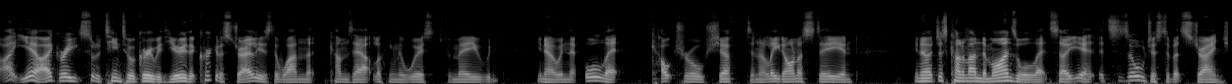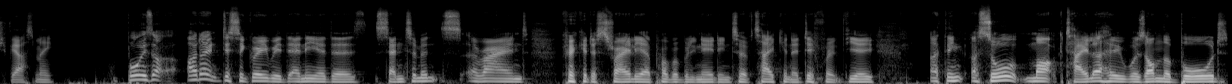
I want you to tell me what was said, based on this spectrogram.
I, yeah, I agree. Sort of tend to agree with you that Cricket Australia is the one that comes out looking the worst for me. When you know, when that, all that cultural shift and elite honesty, and you know, it just kind of undermines all that. So yeah, it's, it's all just a bit strange, if you ask me. Boys, I, I don't disagree with any of the sentiments around Cricket Australia probably needing to have taken a different view. I think I saw Mark Taylor, who was on the board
